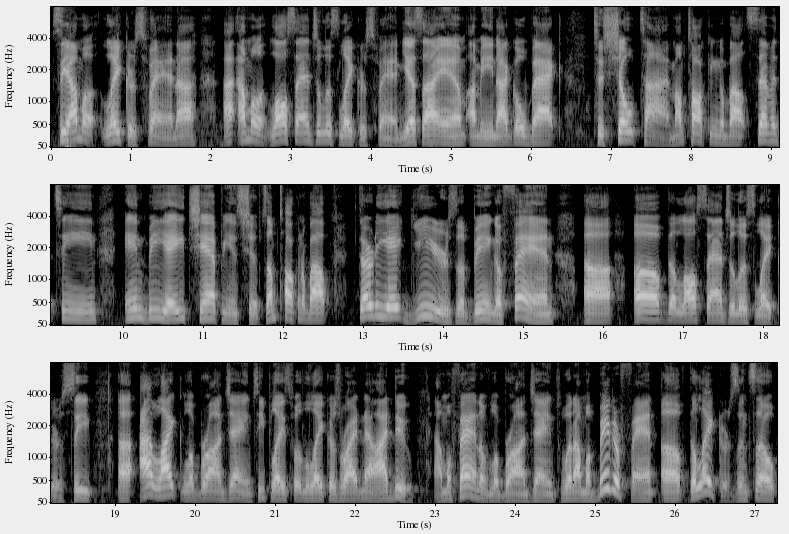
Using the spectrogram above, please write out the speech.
See, I'm a Lakers fan. I, I, am a Los Angeles Lakers fan. Yes, I am. I mean, I go back to Showtime. I'm talking about 17 NBA championships. I'm talking about 38 years of being a fan uh, of the Los Angeles Lakers. See, uh, I like LeBron James. He plays for the Lakers right now. I do. I'm a fan of LeBron James, but I'm a bigger fan of the Lakers. And so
